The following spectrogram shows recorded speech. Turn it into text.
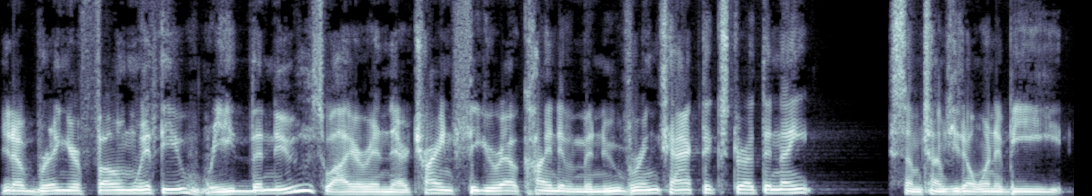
You know, bring your phone with you. Read the news while you're in there. Try and figure out kind of maneuvering tactics throughout the night. Sometimes you don't want to be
